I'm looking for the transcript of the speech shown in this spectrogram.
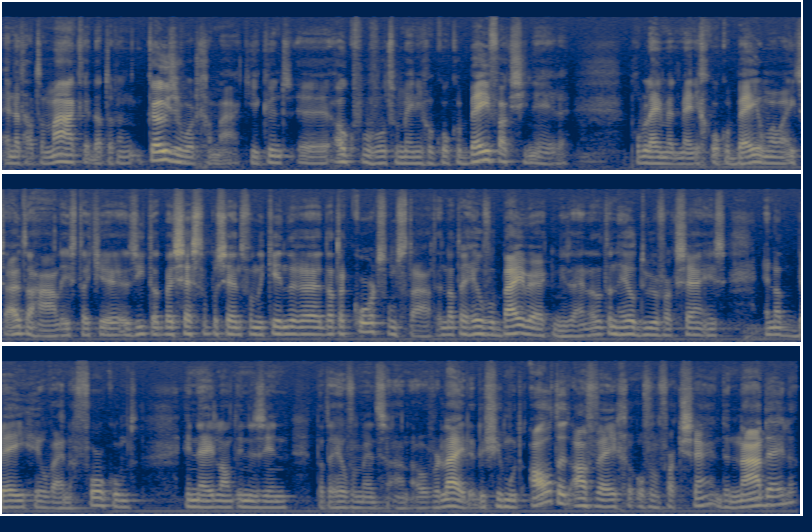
En dat had te maken dat er een keuze wordt gemaakt. Je kunt uh, ook bijvoorbeeld voor meningokokken B vaccineren. Probleem met meningokokken B, om er maar iets uit te halen, is dat je ziet dat bij 60% van de kinderen dat er koorts ontstaat. En dat er heel veel bijwerkingen zijn. Dat het een heel duur vaccin is. En dat B heel weinig voorkomt in Nederland in de zin dat er heel veel mensen aan overlijden. Dus je moet altijd afwegen of een vaccin de nadelen,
